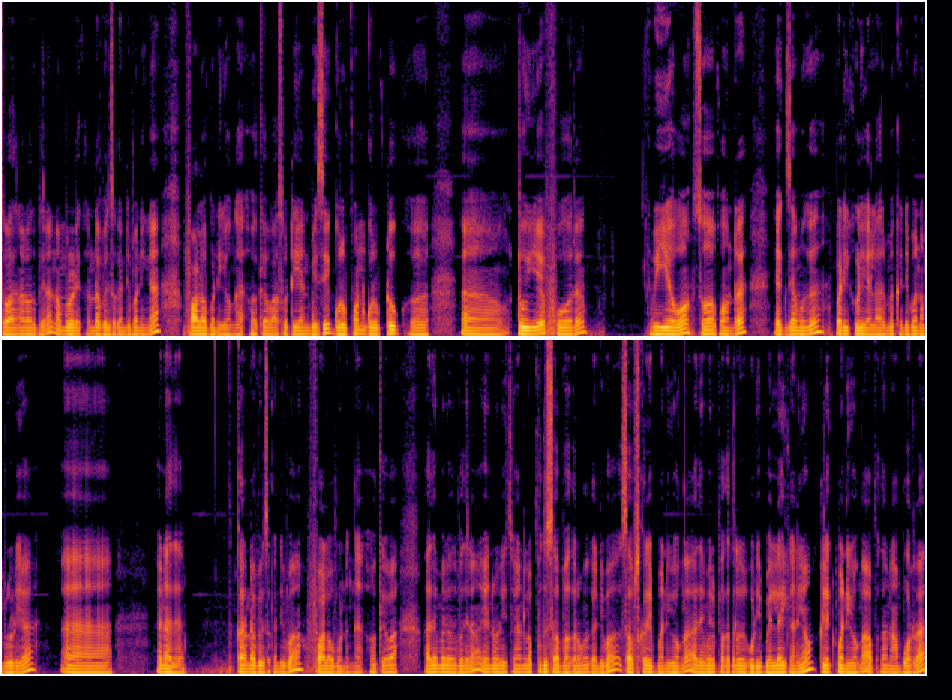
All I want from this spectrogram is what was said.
ஸோ அதனால் வந்து பார்த்திங்கன்னா நம்மளுடைய கரண்ட் அஃபேர்ஸை கண்டிப்பாக நீங்கள் ஃபாலோ பண்ணிக்கோங்க. ஓகேவா so TNPSC group one group two two A four VAO so போன்ற எக்ஸாமுக்கு படிக்கக்கூடிய எல்லாருமே கண்டிப்பாக நம்மளுடைய uh, என்னது? கரண்ட் அஃபேர்ஸ் கண்டிப்பாக ஃபாலோ பண்ணுங்கள் ஓகேவா அதேமாதிரி வந்து பார்த்திங்கன்னா என்னுடைய சேனலில் புதுசாக பார்க்குறவங்க கண்டிப்பாக சப்ஸ்கிரைப் பண்ணிக்கோங்க. அதேமாதிரி பக்கத்தில் இருக்கக்கூடிய பெல் ஐக்கானையும் கிளிக் பண்ணிக்கோங்க. அப்போ தான் நான் போடுற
